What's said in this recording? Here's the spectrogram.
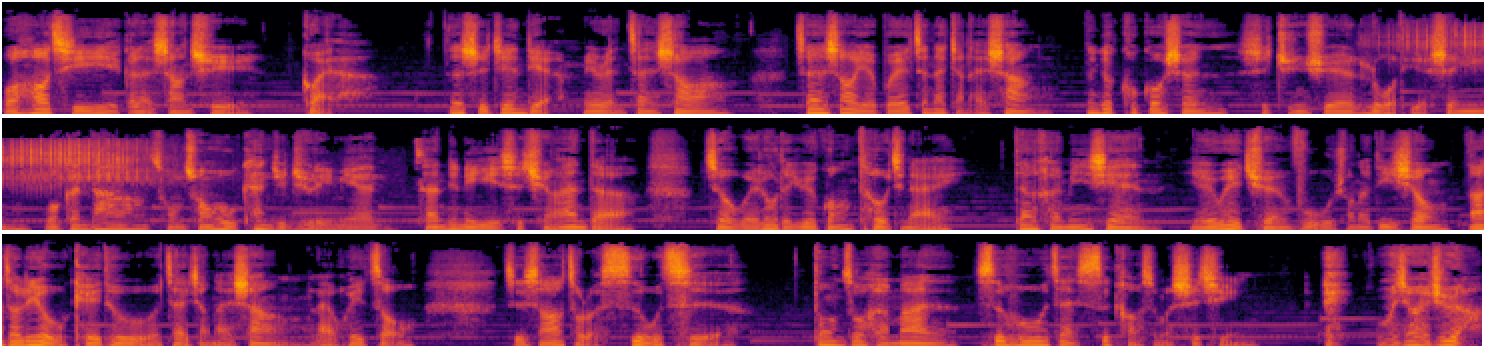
我好奇也跟了上去。怪了，这时间点没有人站哨啊，站哨也不会站在讲台上。那个扣扣声是军靴落地的声音。我跟他从窗户看进去，里面餐厅里是全暗的，只有微弱的月光透进来。但很明显，有一位全副武装的弟兄拿着六五 K Two 在讲台上来回走，至少走了四五次，动作很慢，似乎在思考什么事情。哎，我们先回去啊！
